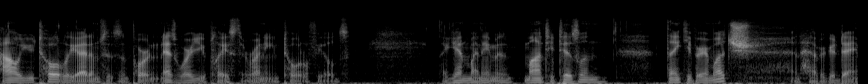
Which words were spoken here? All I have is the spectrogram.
How you total the items is important as where you place the running total fields. Again, my name is Monty Tislin. Thank you very much and have a good day.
